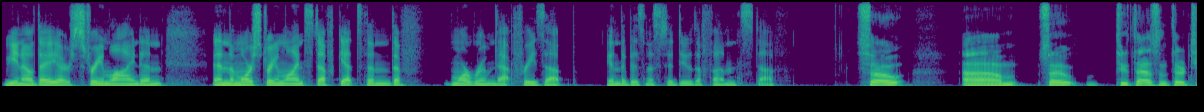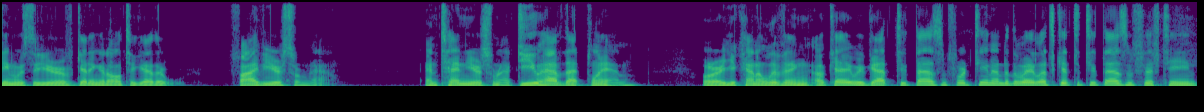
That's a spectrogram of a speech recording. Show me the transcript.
You know, they are streamlined, and and the more streamlined stuff gets, then the f- more room that frees up in the business to do the fun stuff. So, um, so 2013 was the year of getting it all together. Five years from now, and 10 years from now, do you have that plan? Or are you kind of living, okay, we've got 2014 under the way, let's get to 2015?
